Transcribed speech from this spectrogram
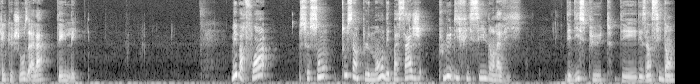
quelque chose à la télé. Mais parfois, ce sont tout simplement des passages plus difficiles dans la vie, des disputes, des, incidents.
